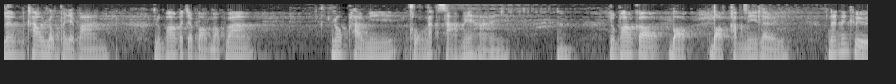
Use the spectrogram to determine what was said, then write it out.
เริ่มเข้าโรงพยาบาล หลวงพ่อก็จะบอกบอกว่าโรคคราวนี้คงรักษาไม่หายหลวงพ่อก็บอกบอกคำนี้เลย นั่นนั่นคือ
